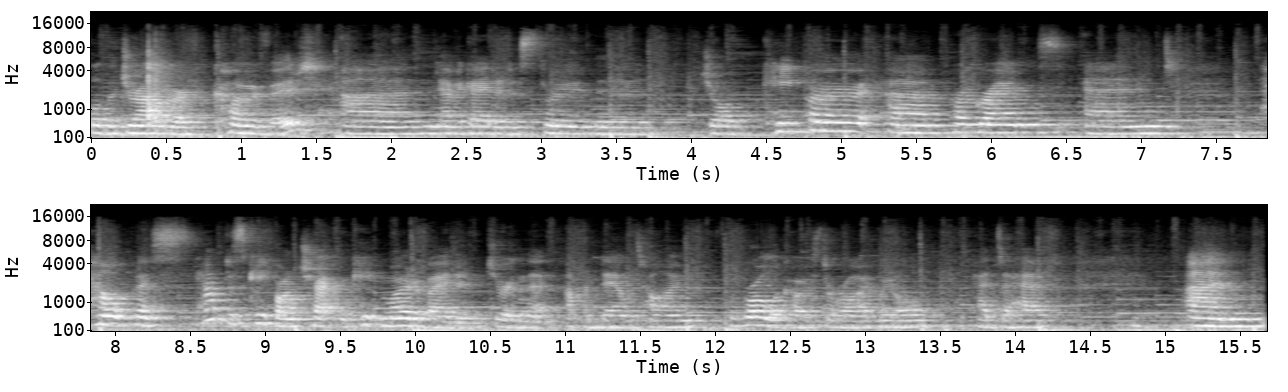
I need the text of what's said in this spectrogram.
well, the drama of COVID, uh, navigated us through the JobKeeper um, programs and helped us helped us keep on track and keep motivated during that up and down time, the roller coaster ride we all had to have. Um,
